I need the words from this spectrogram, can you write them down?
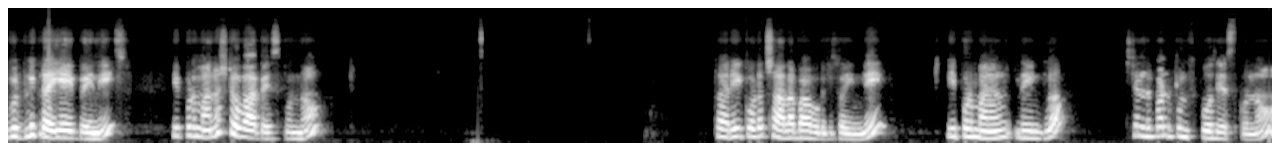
గుడ్లు ఫ్రై అయిపోయినాయి. ఇప్పుడు మనం స్టవ్ ఆపేసుకుందాం. కర్రీ కూడా చాలా బాగా ఉడికిపోయింది. ఇప్పుడు మనం దీంట్లో చింతపండు పులుసు పోసేసుకుందాం.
